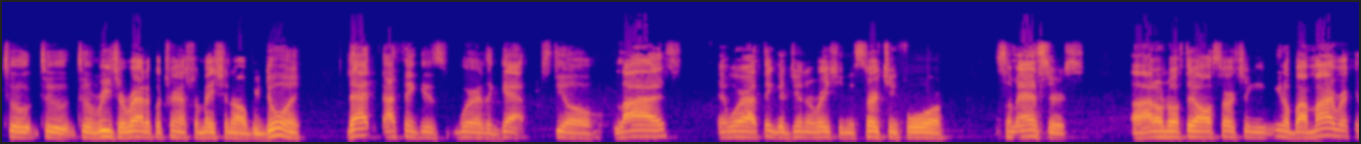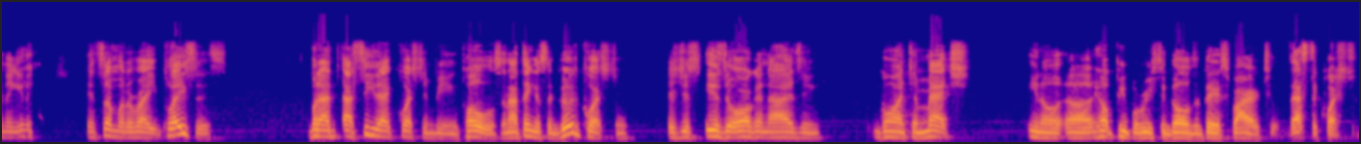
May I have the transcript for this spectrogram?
to to to reach a radical transformation are we doing? That I think is where the gap still lies, and where I think a generation is searching for some answers. Uh, I don't know if they're all searching, you know, by my reckoning, in some of the right places. But I, I see that question being posed, and I think it's a good question. It's just is the organizing going to match, you know, uh, help people reach the goals that they aspire to? That's the question.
